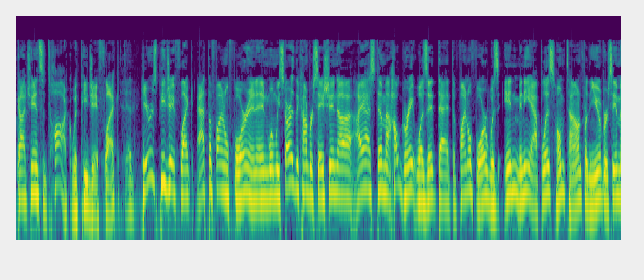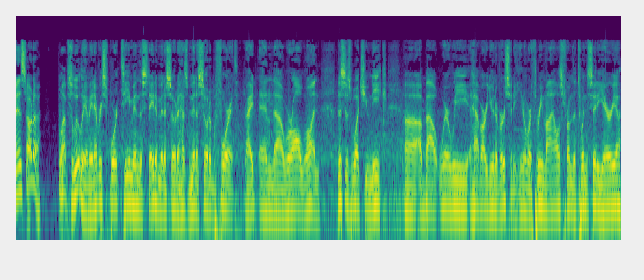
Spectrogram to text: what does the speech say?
got a chance to talk with PJ Fleck. Did. Here's PJ Fleck at the Final Four. And, and when we started the conversation, uh, I asked him how great was it that the Final Four was in Minneapolis, hometown for the University of Minnesota. Well, absolutely. I mean, every sport team in the state of Minnesota has Minnesota before it, right? And uh, we're all one. This is what's unique uh, about where we have our university. You know, we're three miles from the Twin City area.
